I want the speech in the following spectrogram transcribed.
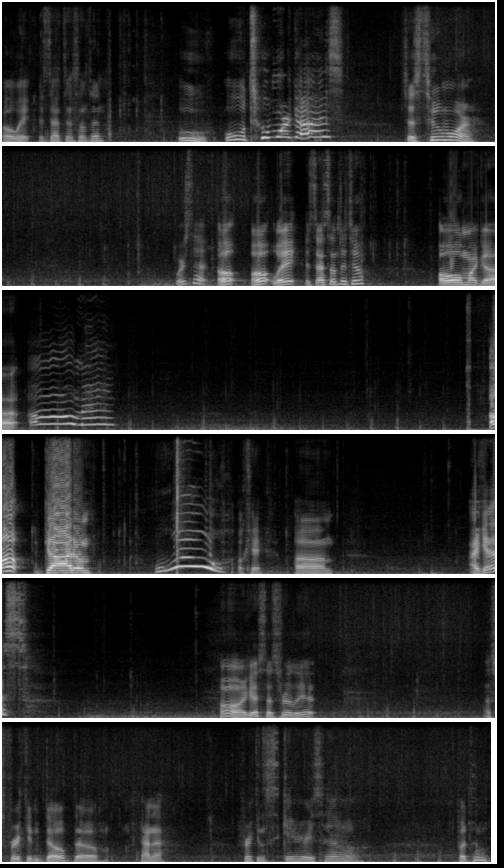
Oh, wait. Is that something? Ooh. Ooh, two more guys? Just two more. Where's that? Oh, oh, wait. Is that something too? Oh my god. Oh, man. Oh, got him. Woo! Okay. Um. I guess. Oh, I guess that's really it. That's freaking dope, though. Kind of freaking scary as hell. But the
